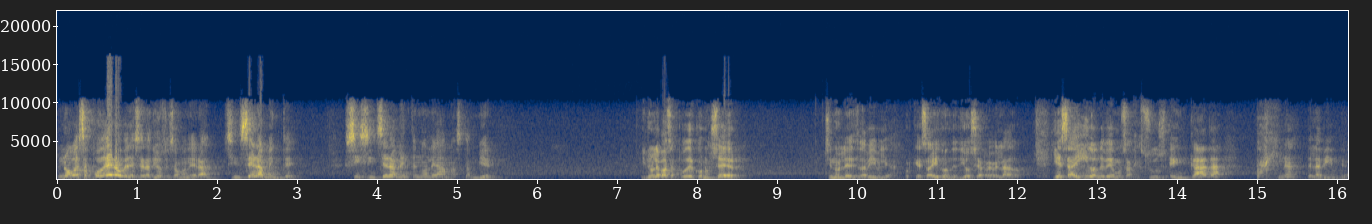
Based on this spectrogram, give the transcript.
No vas a poder obedecer a Dios de esa manera, sinceramente, si sinceramente no le amas también. Y no le vas a poder conocer si no lees la Biblia, porque es ahí donde Dios se ha revelado. Y es ahí donde vemos a Jesús en cada página de la Biblia.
